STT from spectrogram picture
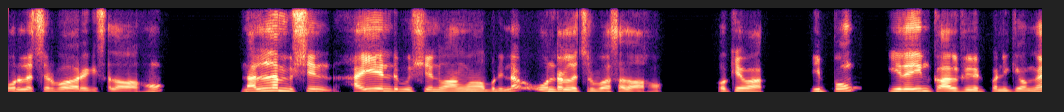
ஒரு லட்ச ரூபா வரைக்கும் செலவாகும். நல்ல மிஷின் ஹை எண்ட் மிஷின் வாங்கணும் அப்படின்னா ஒன்றரை லட்ச ரூபா செலவாகும். ஓகேவா இப்போ இதையும் கால்குலேட் பண்ணிக்கோங்க.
